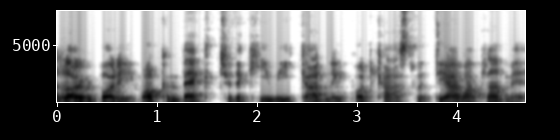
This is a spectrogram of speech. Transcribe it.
Hello, everybody. Welcome back to the Kiwi Gardening Podcast with DIY Plant Man.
